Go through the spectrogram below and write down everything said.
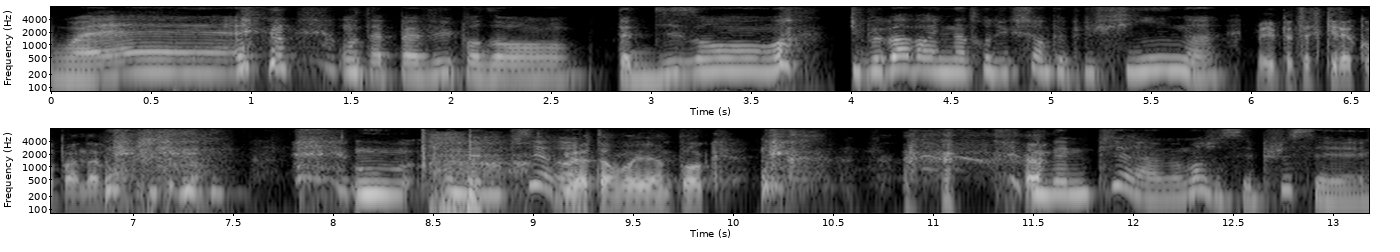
Ouais, on t'a pas vu pendant peut-être dix ans. Tu peux pas avoir une introduction un peu plus fine Mais peut-être qu'il a copain d'avant, je sais pas. ou, ou même pire. Il va t'envoyer un POC. Même pire, à un moment, je sais plus, c'est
